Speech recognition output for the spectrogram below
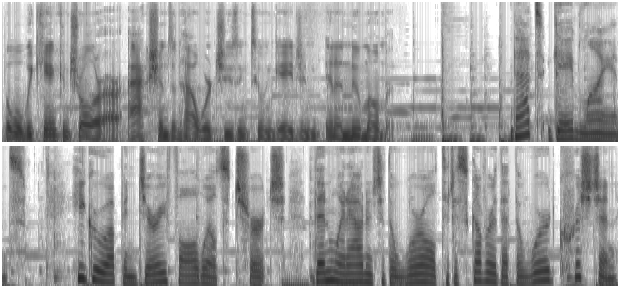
But what we can control are our actions and how we're choosing to engage in, in a new moment. That's Gabe Lyons. He grew up in Jerry Falwell's church, then went out into the world to discover that the word Christian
